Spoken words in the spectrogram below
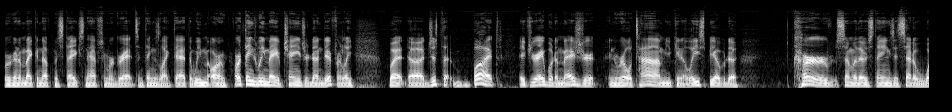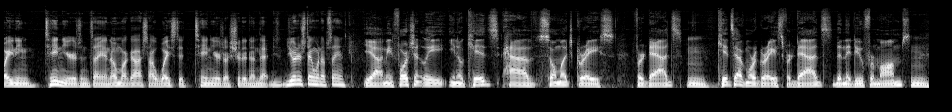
We're going to make enough mistakes and have some regrets and things like that that we or or things we may have changed or done differently, but uh, just the, but if you're able to measure it in real time, you can at least be able to curve some of those things instead of waiting 10 years and saying, oh my gosh, I wasted 10 years. I should have done that. You, you understand what I'm saying? Yeah, I mean, fortunately, you know, kids have so much grace for dads. Mm. Kids have more grace for dads than they do for moms. Mm.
